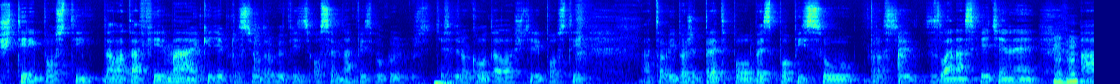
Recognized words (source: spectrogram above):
4 posty dala tá firma, aj keď je proste od roku 2008 na Facebooku, už 10 rokov dala 4 posty a to iba, že pred, po, bez popisu, proste zle nasvietené uh-huh. a,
